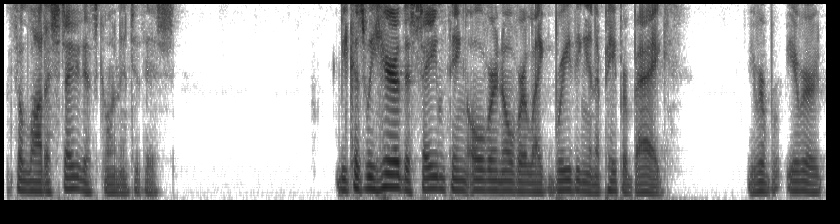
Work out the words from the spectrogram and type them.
It's a lot of study that's going into this. Because we hear the same thing over and over, like breathing in a paper bag. You ever, you ever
